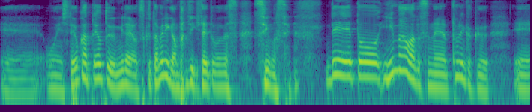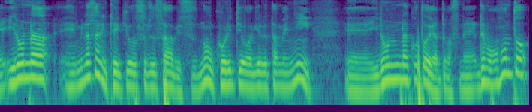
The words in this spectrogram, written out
えー、応援してよかったよという未来を作るために頑張っていきたいと思います。すいません。で、えっ、ー、と、今はですね、とにかく、え、いろんな、え、皆さんに提供するサービスのクオリティを上げるために、え、いろんなことをやってますね。でも本当、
